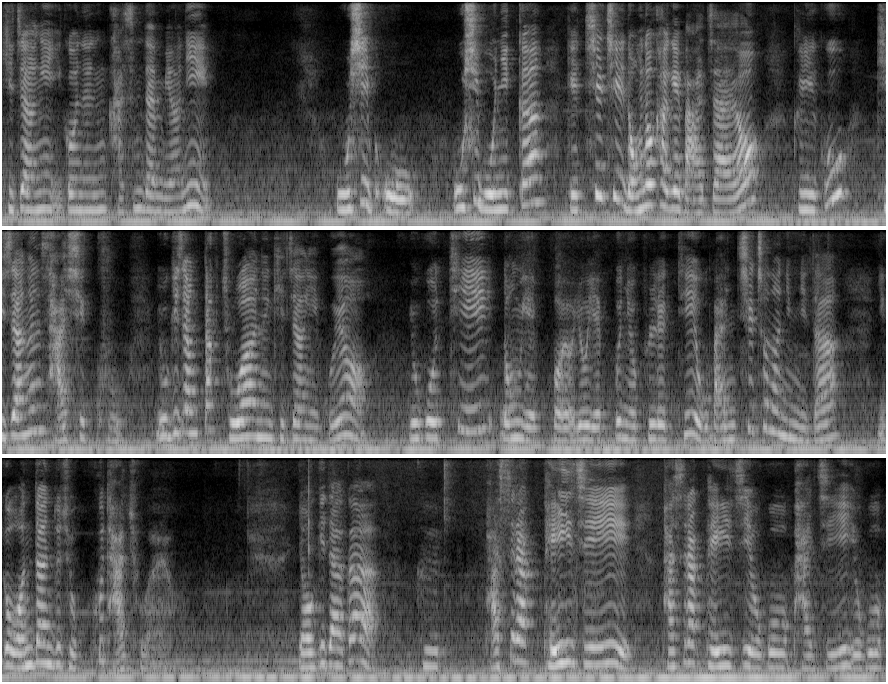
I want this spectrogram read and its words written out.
기장이 이거는 가슴 단면이 55, 55니까 이게 77 넉넉하게 맞아요. 그리고 기장은 49. 요 기장 딱 좋아하는 기장이고요. 요거 티 너무 예뻐요. 요 예쁜 요 블랙 티 요거 17,000원입니다. 이거 원단도 좋고 다 좋아요. 여기다가 그 바스락 베이지 바스락 베이지 요거 바지 요거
